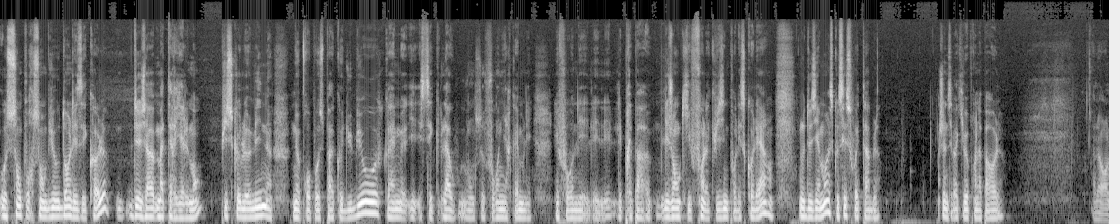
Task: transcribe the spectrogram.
au 100% bio dans les écoles, déjà matériellement? Puisque le mine ne propose pas que du bio. Quand même, c'est là où vont se fournir quand les les, les, les, les, les gens qui font la cuisine pour les scolaires. Le deuxièmement, est-ce que c'est souhaitable? Je ne sais pas qui veut prendre la parole. Alors,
